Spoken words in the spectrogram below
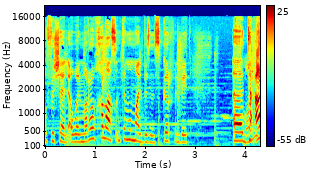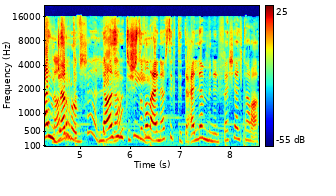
وفشل أول مرة وخلاص أنت مو مال business قر في البيت. آه تعال لازم وجرب تفشل. لازم Exactly. تشتغل على نفسك تتعلم من الفشل. ترى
